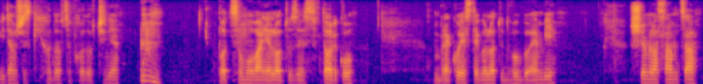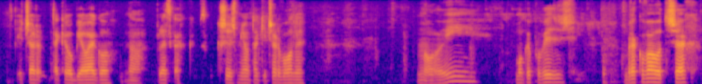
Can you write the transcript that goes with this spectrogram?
Witam wszystkich hodowców, hodowczynie. Podsumowanie lotu ze wtorku. Brakuje z tego lotu dwóch gołębi. Szymla samca i takiego białego na pleckach. Krzyż miał taki czerwony. No i mogę powiedzieć, brakowało trzech.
